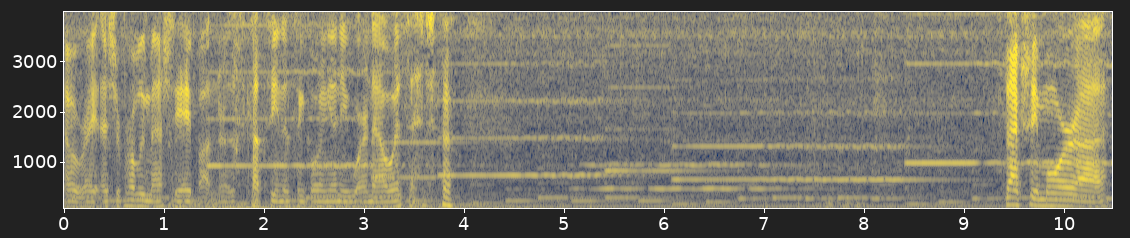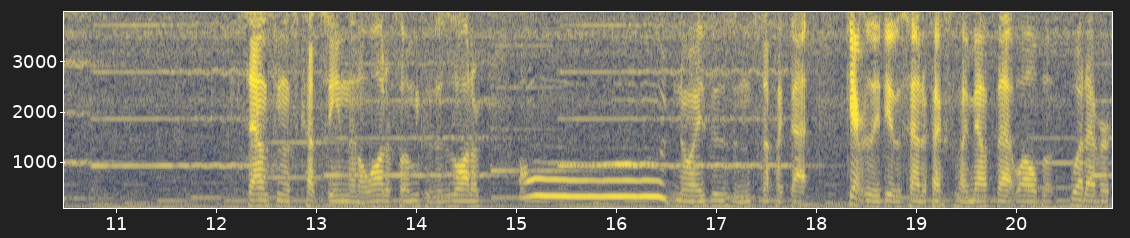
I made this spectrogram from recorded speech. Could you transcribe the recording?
Oh right, I should probably mash the A button or this cutscene isn't going anywhere now, is it? it's actually more uh, sounds in this cutscene than a lot of them because there's a lot of oh noises and stuff like that. Can't really do the sound effects with my mouth that well, but whatever.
